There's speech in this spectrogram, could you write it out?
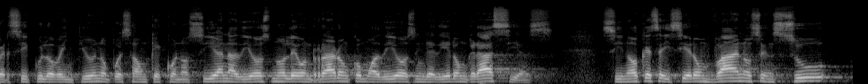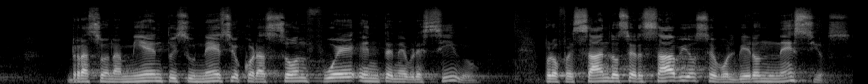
Versículo 21, pues aunque conocían a Dios, no le honraron como a Dios ni le dieron gracias, sino que se hicieron vanos en su razonamiento y su necio corazón fue entenebrecido. Profesando ser sabios, se volvieron necios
